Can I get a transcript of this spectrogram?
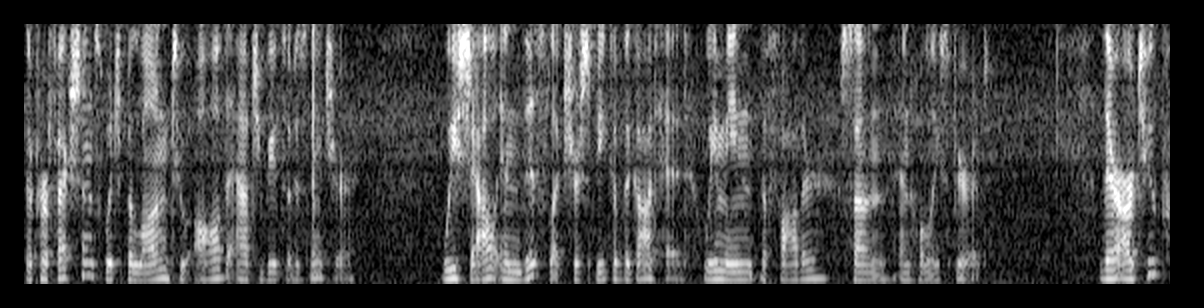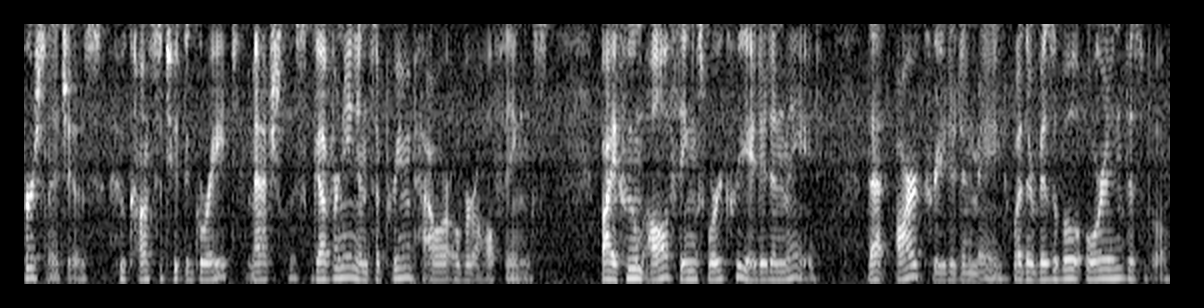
the perfections which belong to all the attributes of his nature. We shall in this lecture speak of the Godhead. We mean the Father, Son, and Holy Spirit. There are two personages who constitute the great, matchless, governing, and supreme power over all things, by whom all things were created and made, that are created and made, whether visible or invisible,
